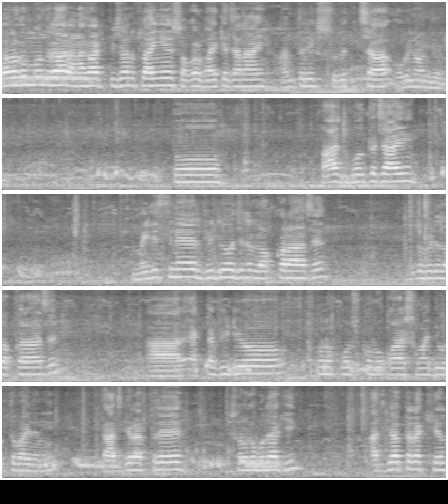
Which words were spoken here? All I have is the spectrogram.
সালাম বন্ধুরা, রানাঘাট পিজন ফ্লাইংয়ে সকল ভাইকে জানাই আন্তরিক শুভেচ্ছা, অভিনন্দন। তো ফার্স্ট বলতে চাই মেডিসিনের ভিডিও যেটা লক করা আছে, দুটো ভিডিও লক করা আছে। আর একটা ভিডিও এখনও পোস্ট করব, করার সময় দিয়ে উঠতে পারিনি আমি। তো আজকে রাত্রে, সকলকে বলে রাখি, আজকে রাত্রে একটা খেল,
